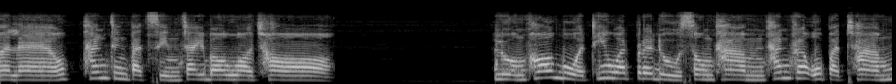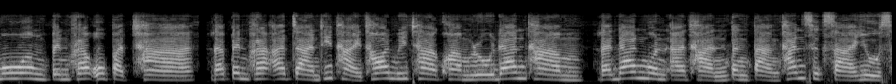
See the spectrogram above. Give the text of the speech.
มาแล้ว ท่านจึงตัดสินใจบวชหลวงพ่อบวชที่วัดประดู่ทรงธรรม ท่านพระอุปัชฌาย์ม่วง เป็นพระอุปัชฌาย์และเป็นพระอาจารย์ที่ถ่ายทอดวิชาความรู้ด้านธรรม และด้านมนต์อาถรรพ์ต่างๆ ท่านศึกษาอยู่ส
